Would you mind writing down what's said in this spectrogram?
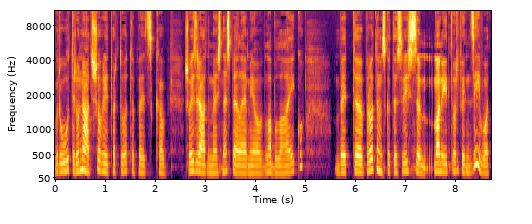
grūti runāt šobrīd par to, tāpēc, ka šo izrādi mēs nespēlējam jau labu laiku, bet, uh, protams, ka tas viss manī turpina dzīvot.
